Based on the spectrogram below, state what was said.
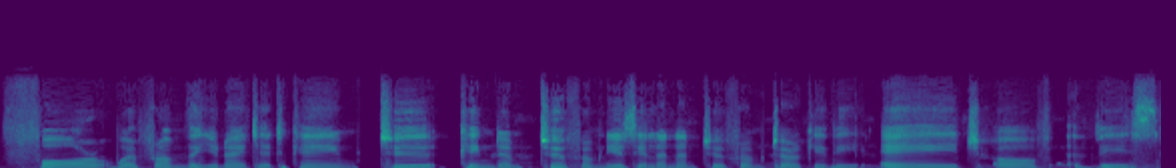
Four were from the United Kingdom, two from New Zealand and two from Turkey. The age of this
